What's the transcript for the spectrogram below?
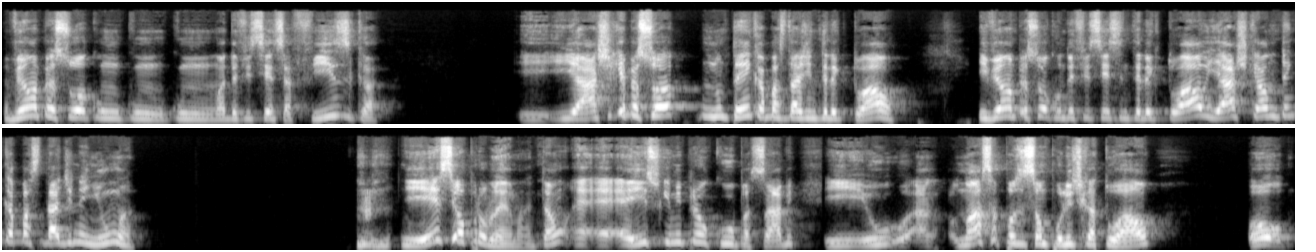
Vê uma pessoa com, com, com uma deficiência física e, e, acha que a pessoa não tem capacidade intelectual. E vê uma pessoa com deficiência intelectual e acha que ela não tem capacidade nenhuma. E esse é o problema. Então, é, é, é isso que me preocupa, sabe? E o, a, a nossa posição política atual, ou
